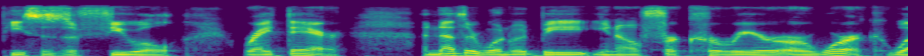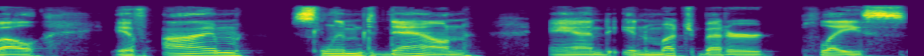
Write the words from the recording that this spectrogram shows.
pieces of fuel right there. Another one would be, you know, for career or work. Well, if I'm slimmed down and in a much better place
